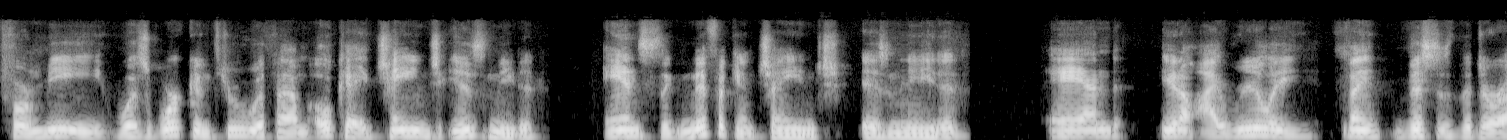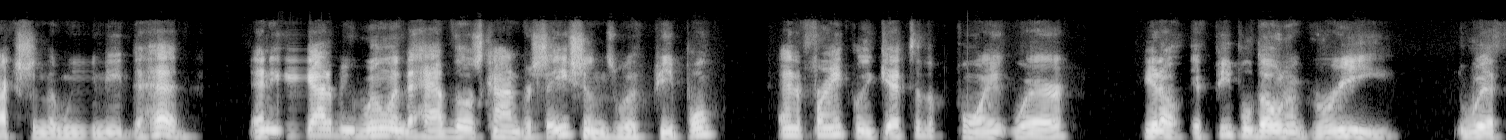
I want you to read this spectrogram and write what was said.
for me was working through with them okay, change is needed and significant change is needed. And you know, I really think this is the direction that we need to head. And you got to be willing to have those conversations with people and frankly get to the point where, you know, if people don't agree with,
